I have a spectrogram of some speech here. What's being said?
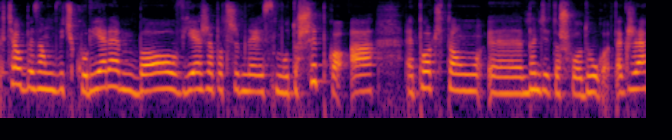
chciałby zamówić kurierem, bo wie, że potrzebne jest mu to szybko, a pocztą będzie to szło długo. Także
